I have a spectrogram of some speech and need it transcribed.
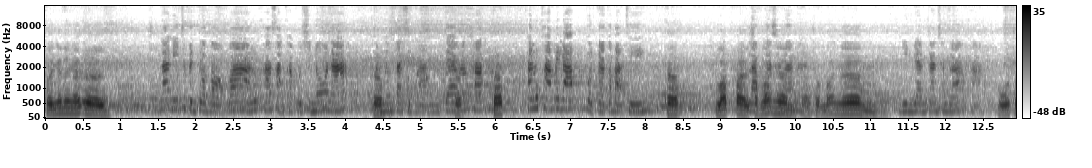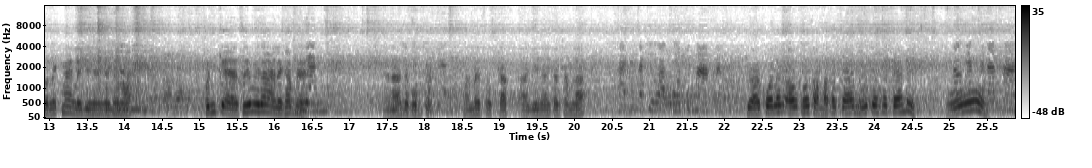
จ่ายเงินยังไงเอ่ย หน้านี้จะเป็นตัวบอกว่าลูกค้าสั่งคาปูชิโน่นะครับ จำนวน80บาทหนึ่งแก้วนะคะ ครับ ถ้าลูกค้าไม่รับกดกากบาททิ้ง ครับ รับไปรับชำระเงินไปชำระเงินอ่าชำระเงิน ยืนยันการชำระค่ะโอ้ตัวเล็กมากเลยยืนยันกันชำระคนแก่ซื้อไม่ได้เลยครับยืเนี่ยนยัน เดี๋ยวนะเดี๋ยวผมกดมันไม่โฟกัสอ่ายืนยันการชำระ ค่ะ เดี๋ยวจะ QR code ขึ้นมาค่ะคือเอาคนแล้วเอาโทรศัพท์มาสแกนหนูเตรียมสแกนดิโอ้เอาแอปธนาคาร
